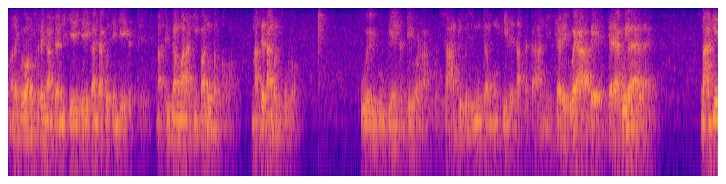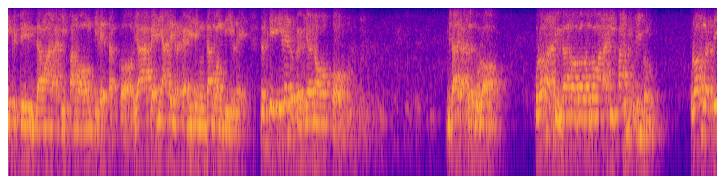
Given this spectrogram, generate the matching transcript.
Mana kalau sering ada di kiai kiai kancaku sing kiai gede. Nah diundang mana kipan untuk kok nanti tanggal sepuluh kue bu kiai gede orang aku saat itu sih mudah mungkin tak tekani cari kue apa cari aku ya elek Nak kiai gede diundang mana kipan wong cilik teko. Ya apik niate ngregani sing undang wong cilik. Terus kiai cilik itu bagian apa? Misalnya kados kula. Kula nak diundang tonggo-tonggo mana kipan bingung. Kula ngerti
